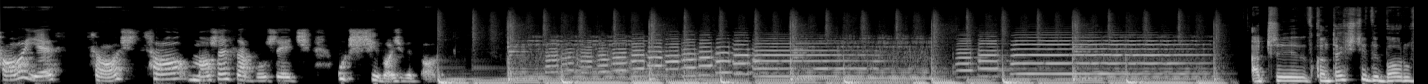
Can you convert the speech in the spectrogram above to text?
to jest coś, co może zaburzyć uczciwość wyborów. A czy w kontekście wyborów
